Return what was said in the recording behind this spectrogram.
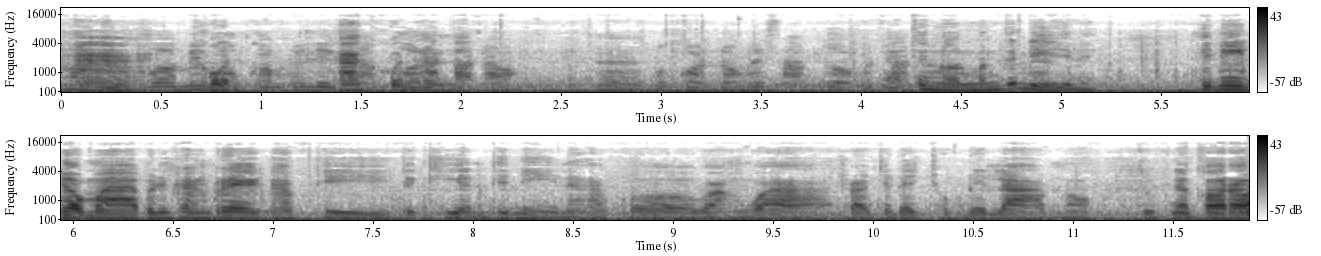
ชอบห้าอยู่ว่าไม่คบอนกก็ให้เลขห้าสามคตันวแล้วตัดเอาอ่าเมื่อก่อนน้องให้สามตัวก็ตัดถนนมันก็ดีนี่ ที่นี่เรามาเป็นครั้งแรกนะครับ ที่ตะเคียนที่นี่นะครับ ก็หวังว่าเราจะได้โชคได้ลาบเนาะแล้วก็เรา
